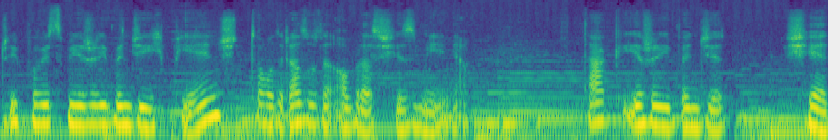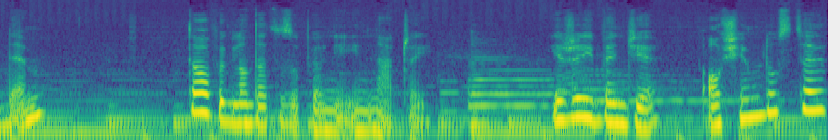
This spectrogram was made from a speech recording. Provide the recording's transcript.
czyli powiedzmy, jeżeli będzie ich 5, to od razu ten obraz się zmienia. Tak, jeżeli będzie 7, to wygląda to zupełnie inaczej. Jeżeli będzie 8 luster,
